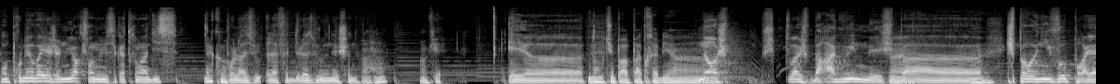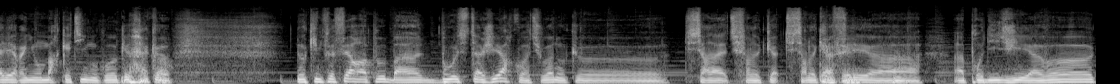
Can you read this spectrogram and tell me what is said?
mon premier voyage à New York, c'est en 1990 D'accord. pour la, fête de la Zulu Nation. Mhm. Ok. Et euh, Donc tu parles pas très bien. non, je, je, tu vois, je baragouine, mais je suis Ouais. pas, euh, Ouais. je suis pas au niveau pour aller à les réunions marketing ou quoi. ok, donc, euh, donc il me fait faire un peu bah, beau stagiaire, quoi, tu vois. Donc euh, tu sers, la- tu sers le, ca- tu sers le Café. café, à, à Prodigy et à Vogue,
